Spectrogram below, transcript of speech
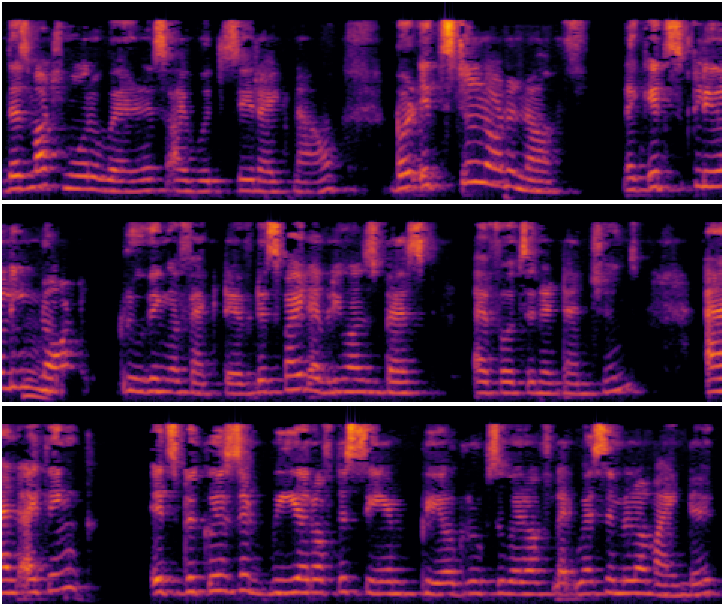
there's much more awareness, I would say, right now, but it's still not enough. Like it's clearly hmm. not proving effective despite everyone's best efforts and intentions. And I think it's because that we are of the same peer groups we're of like we're similar minded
